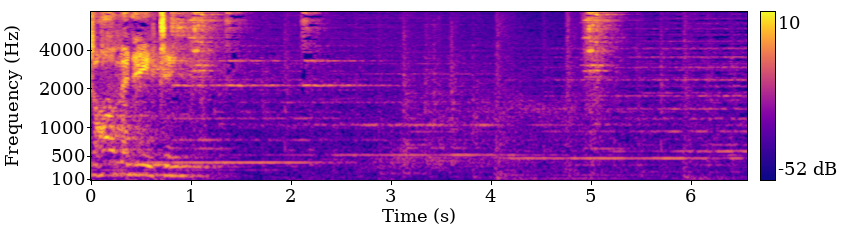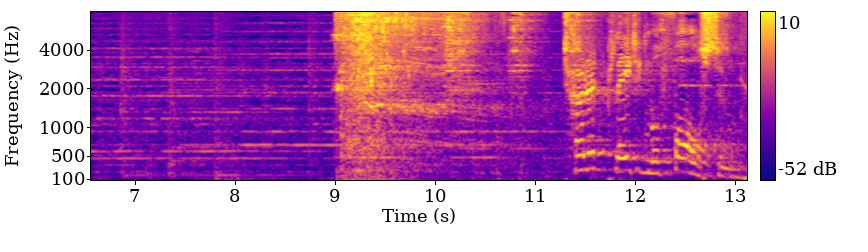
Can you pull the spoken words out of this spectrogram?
Dominating. Turret plating will fall soon.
